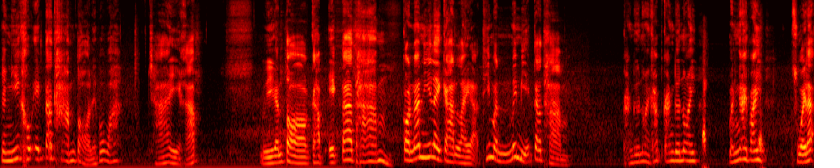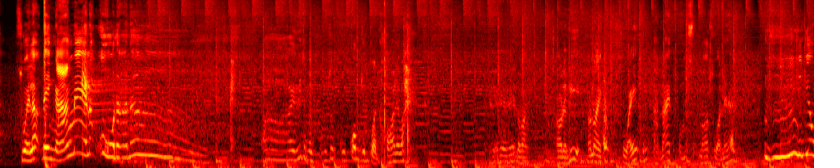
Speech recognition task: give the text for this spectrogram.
อย่างนี้เขาเอ็กตาไทม์ต่อเลยปะวะ ใช่ครับลุยกันต่อกับเอ็กตาไทม์ก่อนหน้านี้รายการอะไรอะที่มันไม่มีเอ็กตาไทม์กลางเดินหน่อยครับ กลางเดินหน่อย มันง่ายไป สวยละ สวยล้วได้งางแน่แล้วโอ้นาน่าอ้ยเฮ้ยทำไมกูกูก้มจนปวดคอเลยวะเฮ้ยระวังเอาเลยพี่เอาหน่อยสวยตัดได้ผมรอสวนเลยนะนิดเดียว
